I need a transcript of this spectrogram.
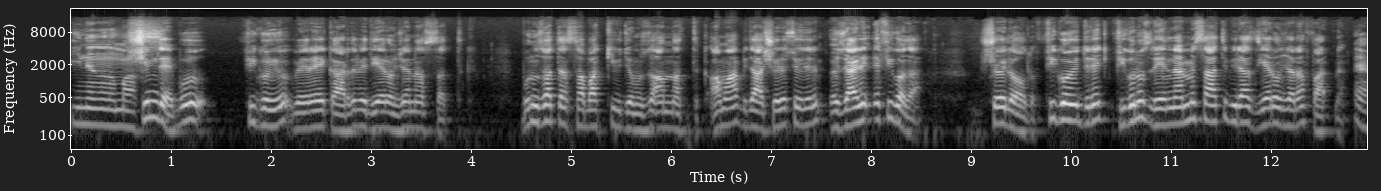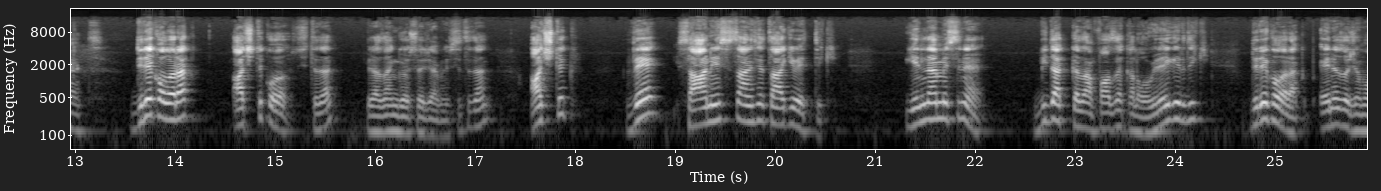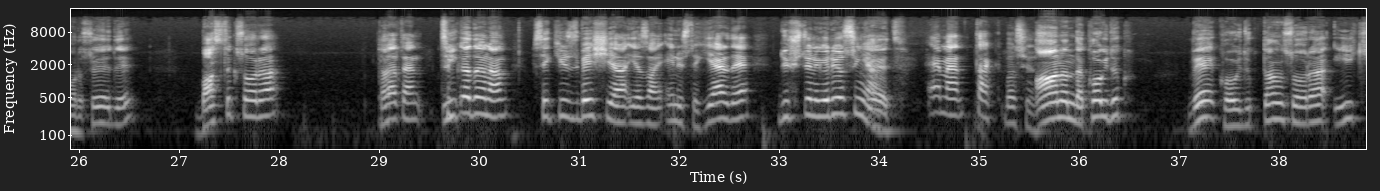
İnanılmaz. Şimdi bu Figo'yu ve Raycard'ı ve diğer oyuncuları nasıl sattık? Bunu zaten sabahki videomuzda anlattık. Ama bir daha şöyle söyleyelim. Özellikle Figo'da. Şöyle oldu. Figo'yu direkt Figo'nun yenilenme saati biraz diğer oyunculardan farklı. Evet. Direkt olarak açtık o siteden. Birazdan göstereceğim siteden. Açtık ve saniyesi saniyesi takip ettik. Yenilenmesine bir dakikadan fazla kala oyuna girdik. Direkt olarak Enes hocam orada söyledi. Bastık sonra tak, Zaten ilk- tıkladığın an 805 ya yazan en üstteki yerde düştüğünü görüyorsun ya. Evet. Hemen tak basıyorsun. anında koyduk ve koyduktan sonra ilk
